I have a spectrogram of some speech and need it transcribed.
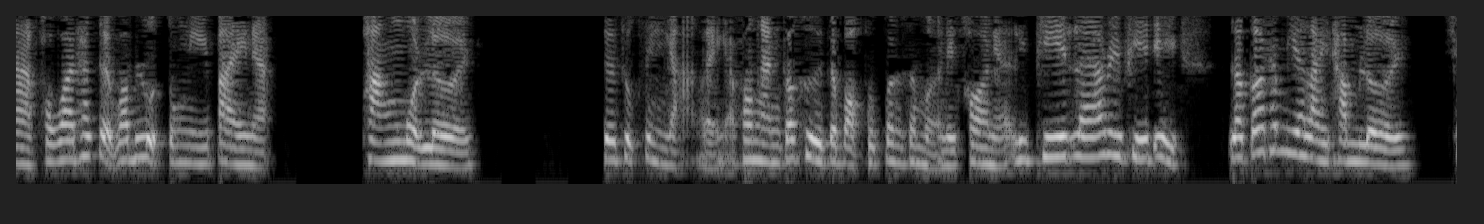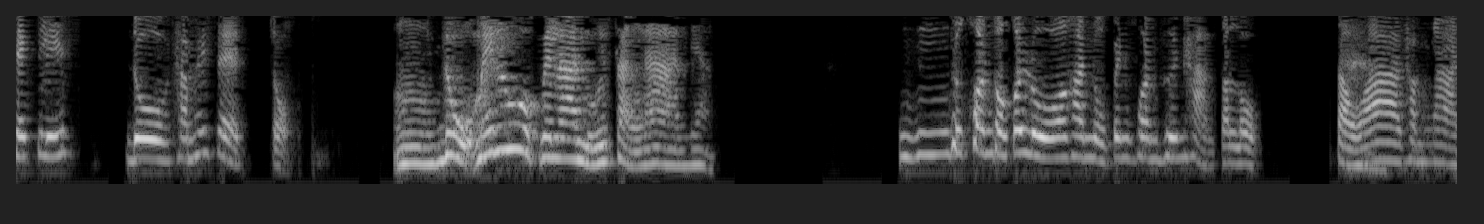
าก เพราะว่าถ้าเกิดว่าหลุดตรงนี้ไปเนี่ย พังหมดเลยคือทุกสิ่งอย่างอะไรเงี้ย เพราะงั้นก็คือจะบอกทุกคนเสมอในข้อเนี้ย repeat แล้ว repeat อีก แล้วก็ถ้ามีอะไรทำเลย checklist ดูทำให้เสร็จจบ อืมดุไม่ลูกเวลาหนูสั่งงานเนี่ยทุกคนเขาก็รู้ค่ะ หนูเป็นคนพื้นฐานตลก แต่ว่าทำงาน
